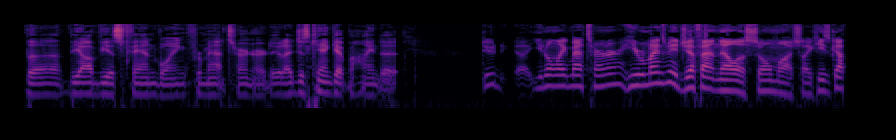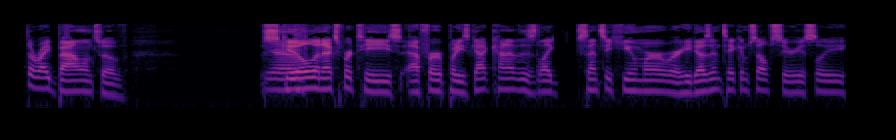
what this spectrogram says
the the obvious fanboying for Matt Turner, dude. I just can't get behind it dude, uh, you don't like Matt Turner? He reminds me of Jeff Attinella so much. Like he's got the right balance of yeah. skill and expertise, effort, but he's got kind of this like sense of humor where he doesn't take himself seriously.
